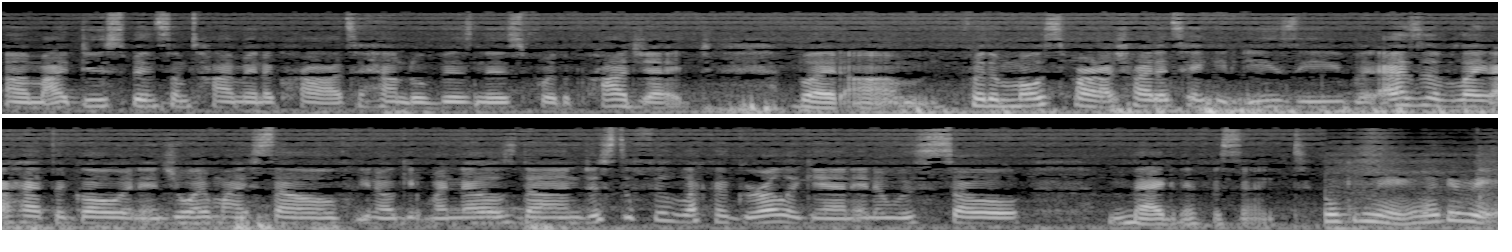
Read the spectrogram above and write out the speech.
Um, I do spend some time in Accra to handle business for the project. But um, for the most part, I try to take it easy. But as of late, I had to go and enjoy myself, you know, get my nails done just to feel like a girl again. And it was so magnificent. Look at me, look at me.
